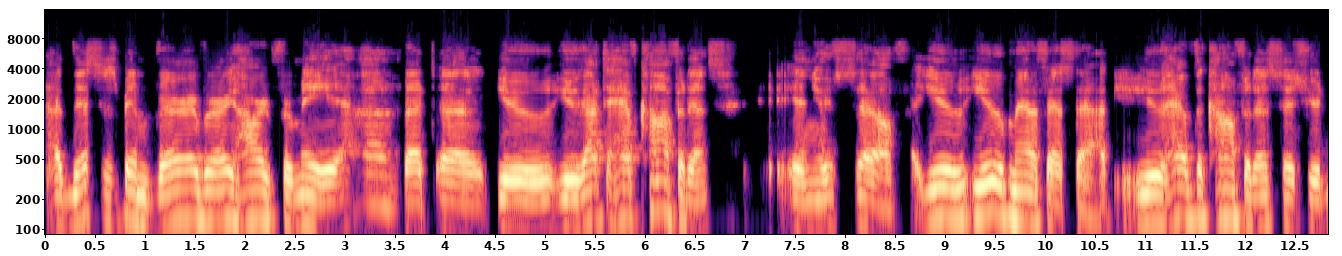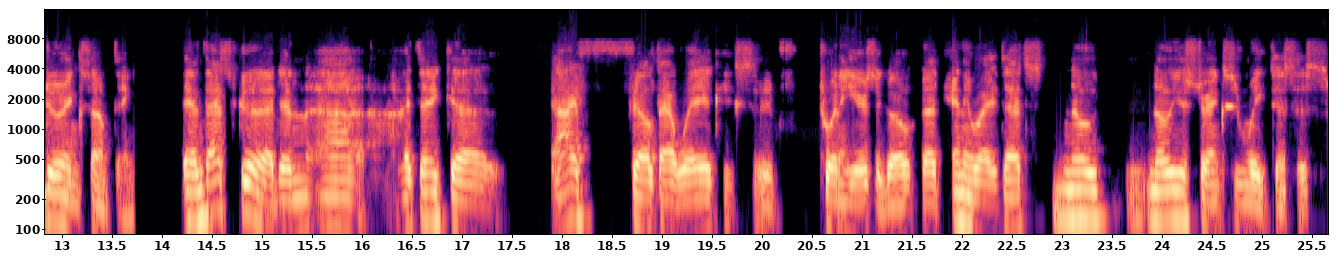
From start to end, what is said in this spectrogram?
Uh, this has been very, very hard for me. Uh, but uh, you you got to have confidence in yourself. You you manifest that. You have the confidence that you're doing something and that's good. And uh, I think uh, I felt that way 20 years ago. But anyway, that's know know your strengths and weaknesses.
